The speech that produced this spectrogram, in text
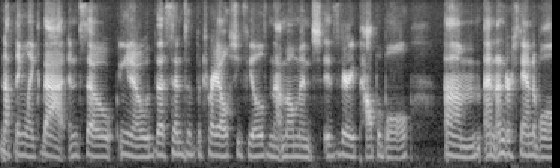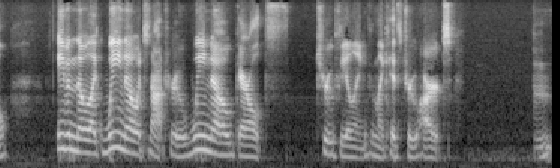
nothing like that. And so you know the sense of betrayal she feels in that moment is very palpable um, and understandable. Even though like we know it's not true we know Geralt's true feelings and like his true heart. Um,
